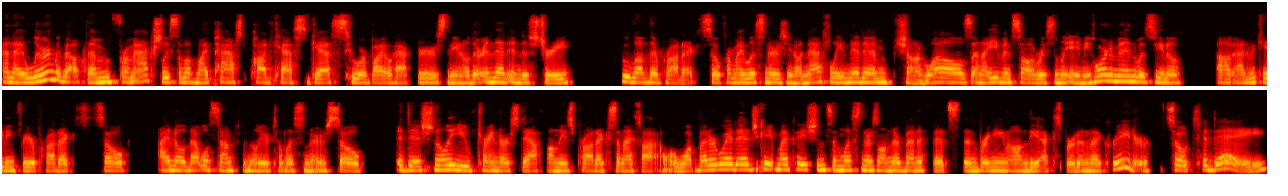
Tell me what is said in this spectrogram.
And I learned about them from actually some of my past podcast guests who are biohackers. You know, they're in that industry who love their product. So for my listeners, you know, Natalie Niddam, Shawn Wells, and I even saw recently Amy Horniman was, you know, uh, advocating for your products. So I know that will sound familiar to listeners. So additionally, you've trained our staff on these products. And I thought, well, what better way to educate my patients and listeners on their benefits than bringing on the expert and the creator? So today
